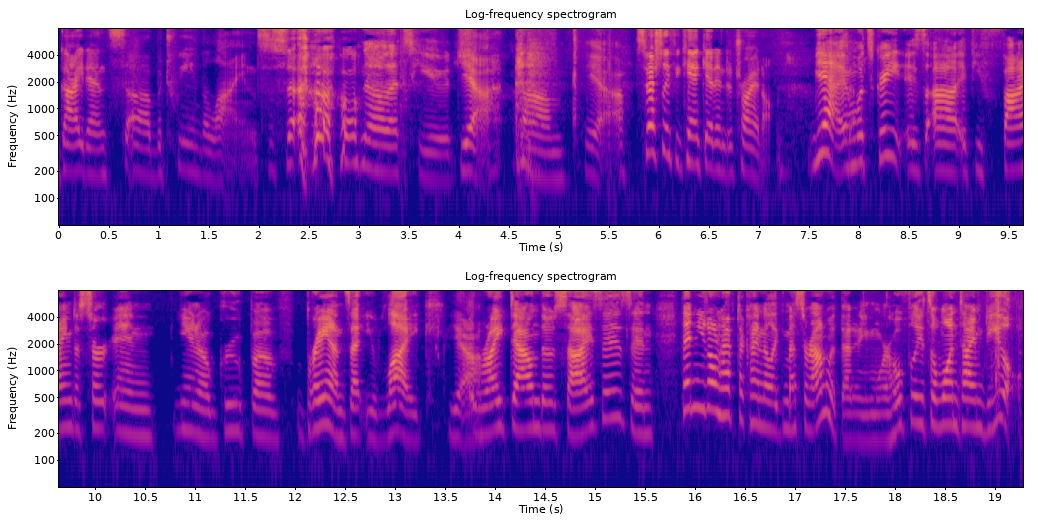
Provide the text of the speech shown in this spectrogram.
guidance uh, between the lines. So No, that's huge. yeah, Um, yeah. especially if you can't get into try it on. Yeah, and what's great is uh, if you find a certain you know group of brands that you like, Yeah. write down those sizes, and then you don't have to kind of like mess around with that anymore. Hopefully, it's a one-time deal.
